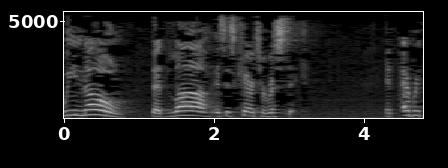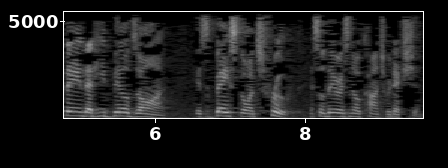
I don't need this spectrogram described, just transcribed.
We know that love is his characteristic. And everything that he builds on is based on truth. And so there is no contradiction.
